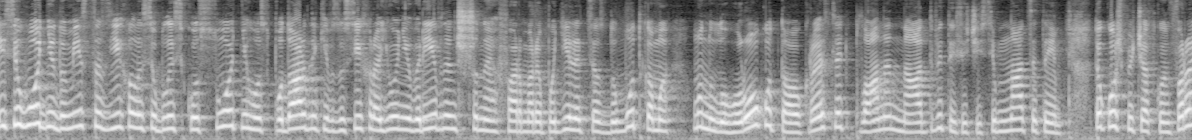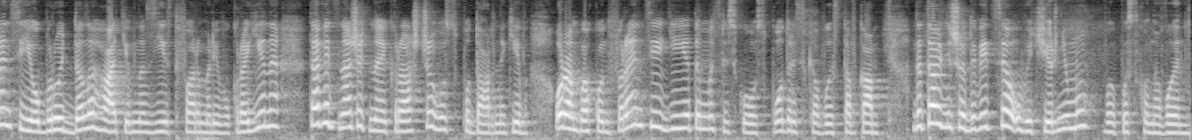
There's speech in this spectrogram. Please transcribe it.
І сьогодні до місця з'їхалися близько сотні господарників з усіх районів Рівненщини. Фермери поділяться здобутками минулого року та окреслять плани на 2017. Також під час конференції оберуть делегатів на з'їзд фермерів України та відзначать найкращих господарників. У рамках конференції діятиме сільськогосподарська виставка. Детальніше дивіться у вечірньому випуску новин.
